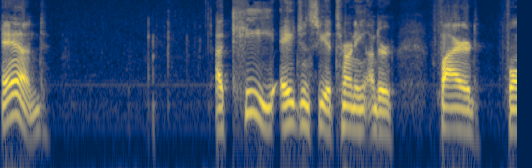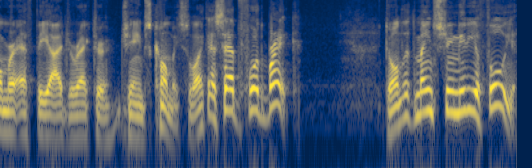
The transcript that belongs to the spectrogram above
and a key agency attorney under fired former FBI Director James Comey. So, like I said before the break, don't let the mainstream media fool you.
